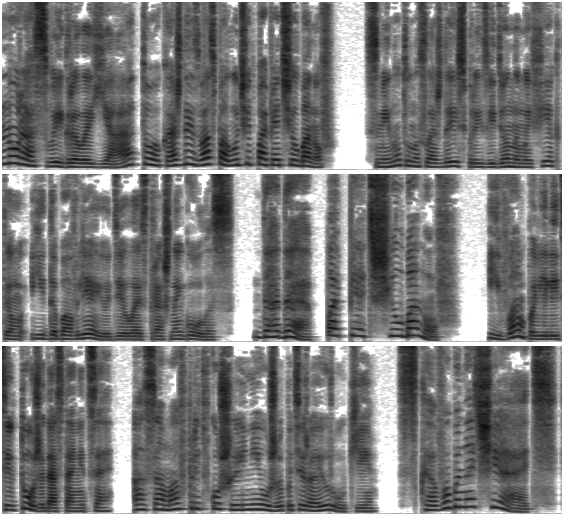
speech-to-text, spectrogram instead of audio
Ну, раз выиграла я, то каждый из вас получит по пять щелбанов. С минуту наслаждаюсь произведенным эффектом и добавляю, делая страшный голос. Да-да, по пять щелбанов. И вам, повелитель, тоже достанется. А сама в предвкушении уже потираю руки. С кого бы начать?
